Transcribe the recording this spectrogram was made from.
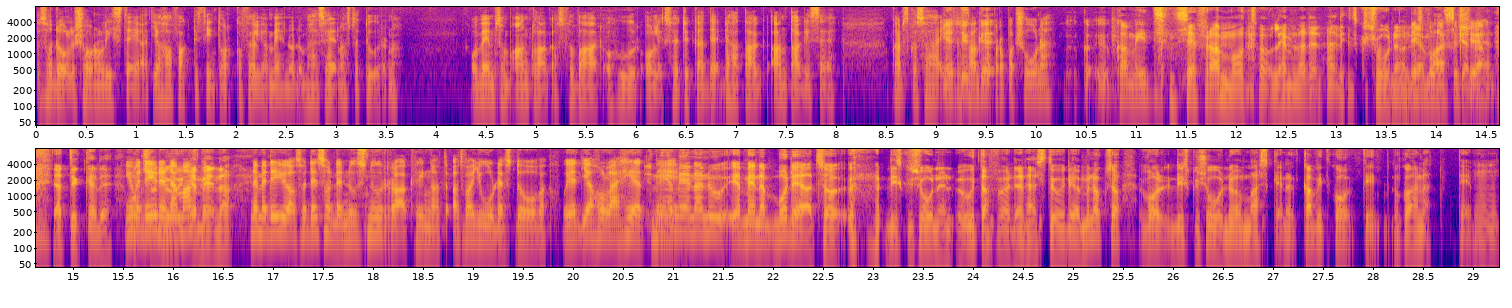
så dålig journalist är jag att jag har faktiskt inte orkat följa med nu de här senaste turerna. Och vem som anklagas för vad och hur. Och liksom, jag tycker att det, det har tag, antagit sig ganska så här Jag intressanta tycker- proportioner. Kan vi inte se framåt och lämna den här diskussionen om de maskerna? Jag tycker det Jo, men också det är den nu. där Jag masken, menar, nej, men det är ju alltså det som det nu snurrar kring att, att vad gjordes då. Och jag, jag håller helt men med. jag menar, nu, jag menar både alltså diskussionen utanför den här studion, men också vår diskussion nu om masken. Kan vi inte gå till något annat tema?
